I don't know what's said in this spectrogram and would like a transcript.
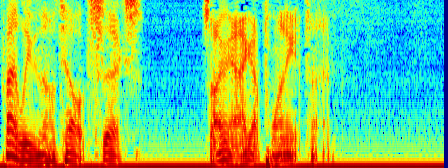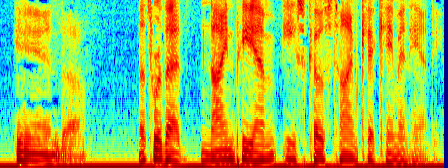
Probably leaving the hotel at six. So I mean, I got plenty of time. And uh, that's where that 9 p.m. East Coast time kick came in handy.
